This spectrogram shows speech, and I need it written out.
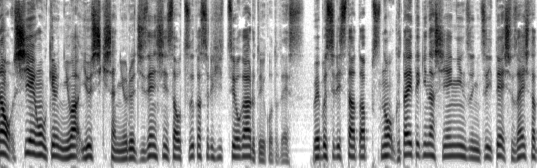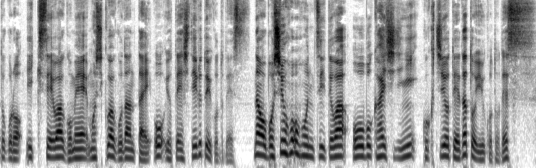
なお、支援を受けるには有識者による事前審査を通過する必要があるということです。Web3 スタートアップの具体的な支援人数について取材したところ、1期生は5名もしくは5団体を予定しているということです。なお、募集方法については応募開始時に告知予定だということです。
